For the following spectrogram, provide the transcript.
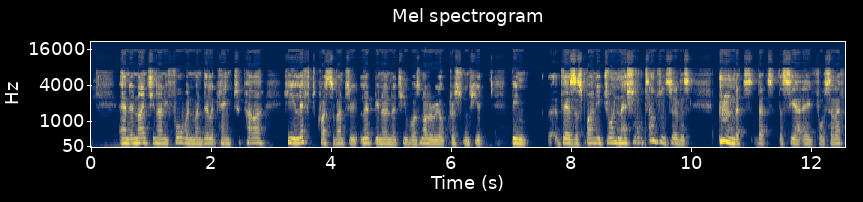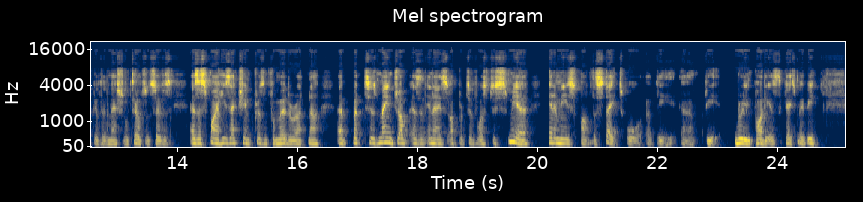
And in 1994, when Mandela came to power, he left KwaSizabantu, let be known that he was not a real Christian. He had been there's a spy. And he joined National Intelligence Service. that's that's the CIA for South Africa, the National Intelligence Service. As a spy, he's actually in prison for murder right now. Uh, but his main job as an NIS operative was to smear enemies of the state or the uh, the ruling party, as the case may be.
